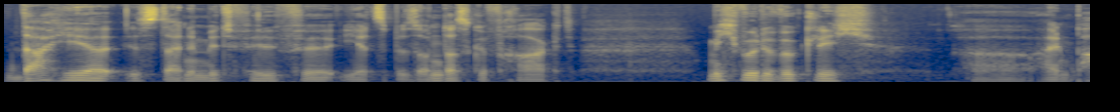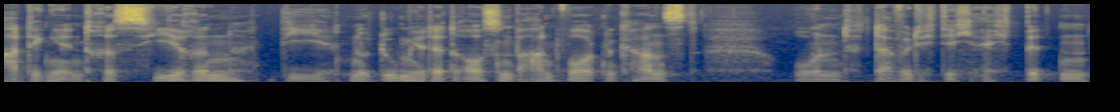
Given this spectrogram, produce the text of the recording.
Daher ist deine Mithilfe jetzt besonders gefragt. Mich würde wirklich äh, ein paar Dinge interessieren, die nur du mir da draußen beantworten kannst. Und da würde ich dich echt bitten,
